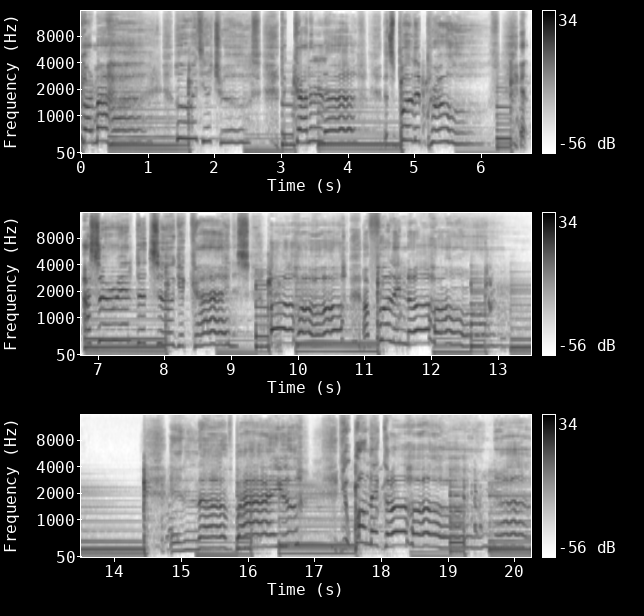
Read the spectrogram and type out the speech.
got my heart with your truth, the kind of love that's bulletproof. And I surrender to your kindness. Oh, I'm fully known and loved by you. You won't let go, no,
